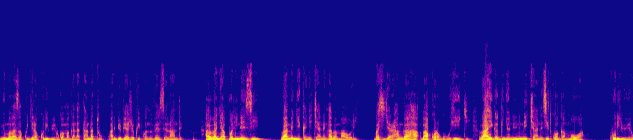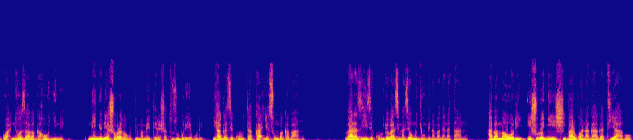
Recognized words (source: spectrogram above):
Nyuma baza kugera kuri birwa magana atandatu ari byo byaje kwitwa nouvelle zelande aba banyapolinezi bamenyekanye cyane nk'abamaori bakigera ahangaha bakoraga ubuhigi. Bahigaga inyoni nini cyane zitwaga mowa kuri ibi birwa ni ho zabaga honyine. Ni inyoni yashoboraga gupima metero eshatu z'uburebure. Ihagaze ku butaka yasumbaga abantu. Barazihize ku buryo bazimazeho mu gihumbi na magana atanu. Abamaori inshuro nyinshi barwanaga hagati yabo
